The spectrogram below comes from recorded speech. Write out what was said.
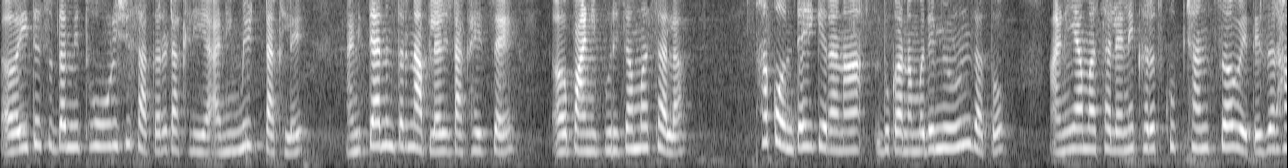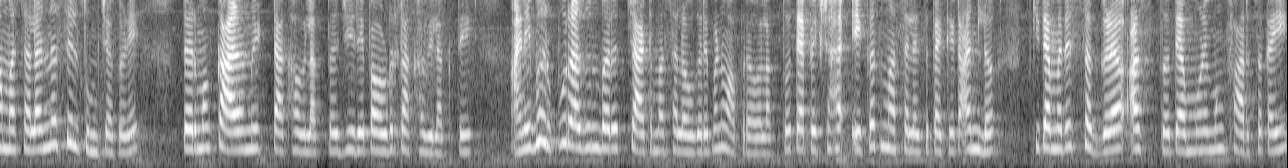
इथे सुद्धा मी थोडीशी साखर टाकली आहे आणि मीठ टाकले आणि त्यानंतर ना आपल्याला टाकायचं आहे पाणीपुरीचा मसाला. हा कोणत्याही किराणा दुकानामध्ये मिळून जातो. आणि या मसाल्याने खरंच खूप छान चव येते. जर हा मसाला नसेल तुमच्याकडे तर मग काळं मीठ टाकावं लागतं जिरे पावडर टाकावी लागते. आणि भरपूर अजून बरंच चाट मसाला वगैरे पण वापरावा लागतो. त्यापेक्षा हा एकच मसाल्याचं पॅकेट आणलं की त्यामध्ये सगळं असतं. त्यामुळे मग फारसं काही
